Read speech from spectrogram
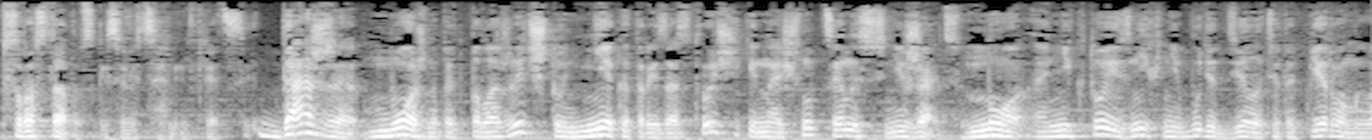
с Росстатовской с официальной инфляцией. Даже можно предположить, что некоторые застройщики начнут цены снижать, но никто из них не будет делать это первым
